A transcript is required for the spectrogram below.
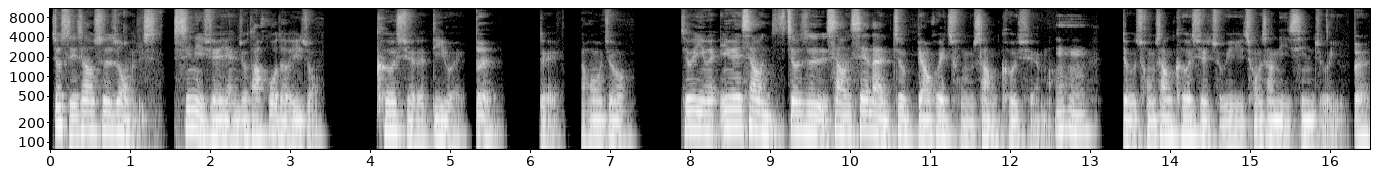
就实际上是这种心心理学研究，它获得了一种科学的地位。对，对，然后就就因为因为像就是像现在就比较会崇尚科学嘛，嗯哼，就崇尚科学主义，崇尚理性主义。对，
